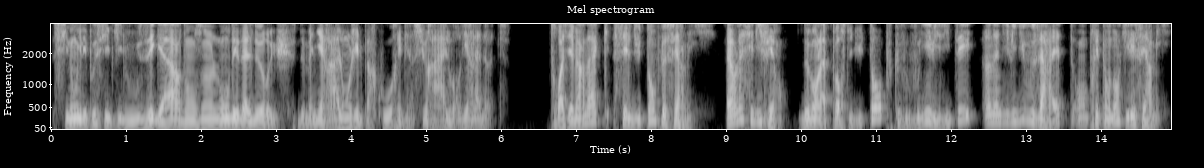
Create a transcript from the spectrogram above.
Sinon il est possible qu'il vous égare dans un long dédale de rue, de manière à allonger le parcours et bien sûr à alourdir la note. Troisième arnaque, celle du temple fermé. Alors là c'est différent. Devant la porte du temple que vous vouliez visiter, un individu vous arrête en prétendant qu'il est fermé.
